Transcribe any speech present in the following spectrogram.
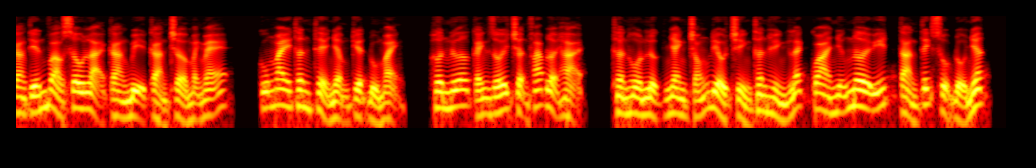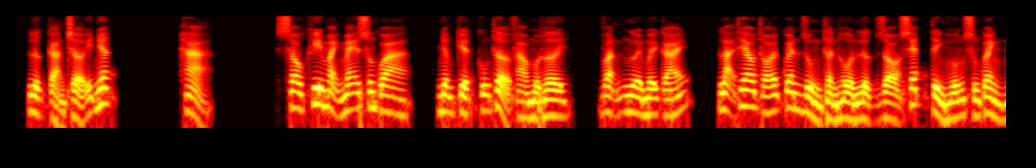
Càng tiến vào sâu lại càng bị cản trở mạnh mẽ, cũng may thân thể Nhậm Kiệt đủ mạnh, hơn nữa cánh giới trận pháp lợi hại, thần hồn lực nhanh chóng điều chỉnh thân hình lách qua những nơi ít tàn tích sụp đổ nhất, lực cản trở ít nhất. Hả? Sau khi mạnh mẽ xông qua, Nhậm Kiệt cũng thở phào một hơi, vặn người mấy cái, lại theo thói quen dùng thần hồn lực dò xét tình huống xung quanh.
